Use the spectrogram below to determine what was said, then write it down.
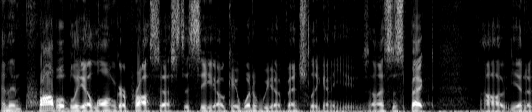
And then probably a longer process to see, okay, what are we eventually going to use? And I suspect, uh, you know,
